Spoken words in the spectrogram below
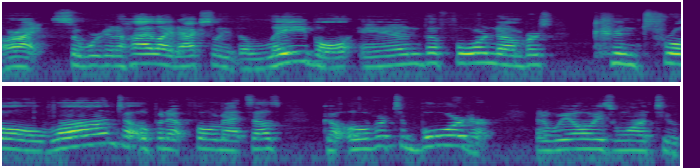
All right, so we're going to highlight actually the label and the four numbers. Control 1 to open up Format Cells. Go over to Border. And we always want to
